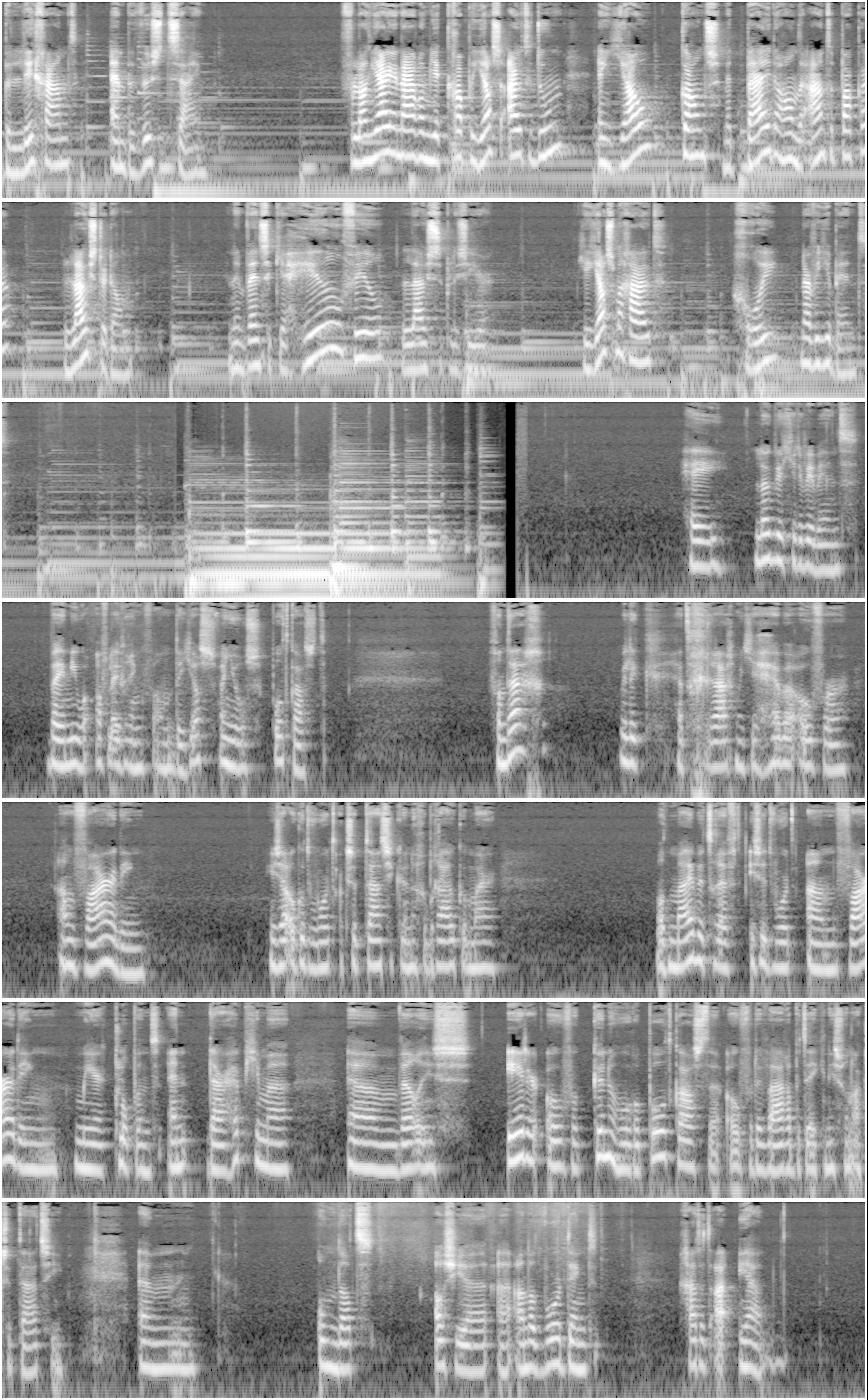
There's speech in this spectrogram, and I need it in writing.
belichaamd en bewust zijn. Verlang jij ernaar om je krappe jas uit te doen en jouw kans met beide handen aan te pakken? Luister dan. En dan wens ik je heel veel luisterplezier. Je jas mag uit. Groei naar wie je bent. Hey, leuk dat je er weer bent bij een nieuwe aflevering van de Jas van Jos podcast. Vandaag wil ik het graag met je hebben over aanvaarding. Je zou ook het woord acceptatie kunnen gebruiken, maar wat mij betreft is het woord aanvaarding meer kloppend. En daar heb je me um, wel eens eerder over kunnen horen podcasten over de ware betekenis van acceptatie. Um, omdat als je uh, aan dat woord denkt, gaat het, ja,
